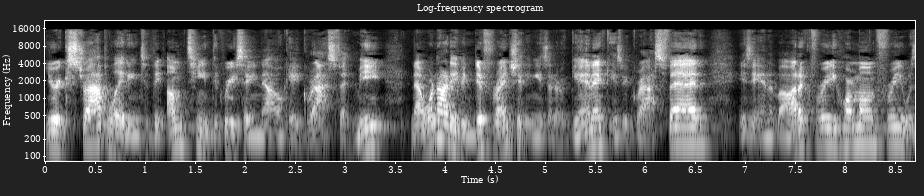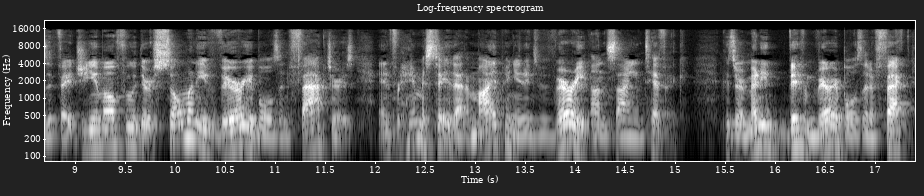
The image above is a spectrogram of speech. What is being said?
you're extrapolating to the umpteenth degree saying now, okay, grass-fed meat. Now we're not even differentiating. Is it organic? Is it grass-fed? Is it antibiotic-free, hormone-free? Was it fed GMO food? There are so many variables and factors. And for him to say that, in my opinion, it's very unscientific. Because there are many different variables that affect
